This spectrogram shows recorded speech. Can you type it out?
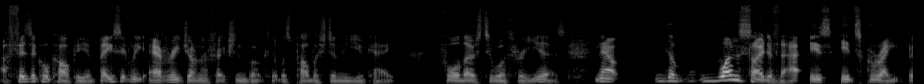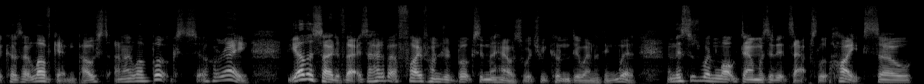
a physical copy of basically every genre fiction book that was published in the UK for those two or three years. Now, the one side of that is it's great because I love getting post and I love books, so hooray. The other side of that is I had about 500 books in the house which we couldn't do anything with. And this was when lockdown was at its absolute height. So,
